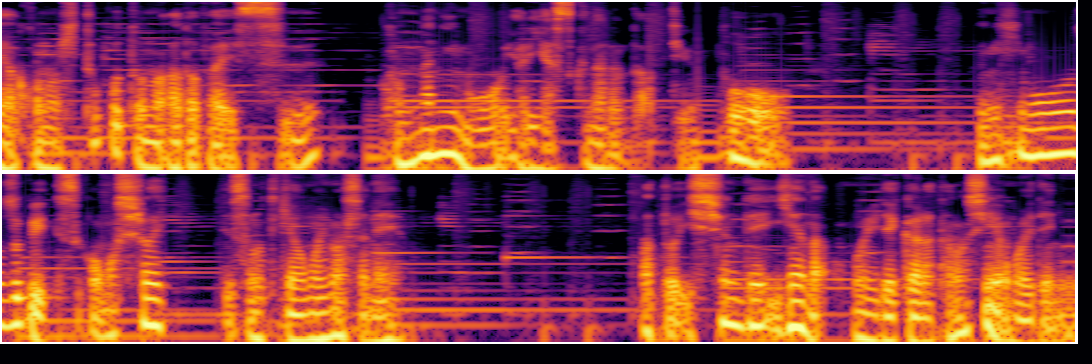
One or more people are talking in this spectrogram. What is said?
いや、この一言のアドバイス、こんなにもやりやすくなるんだっていうと、組紐作りってすごい面白いってその時は思いましたね。あと一瞬で嫌な思い出から楽しい思い出に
